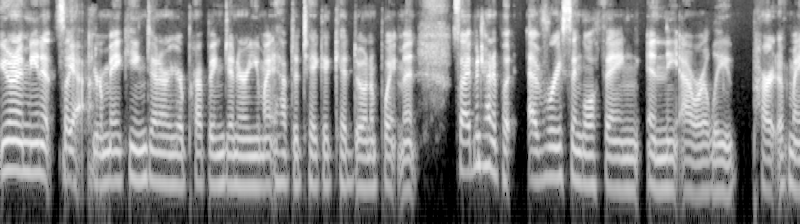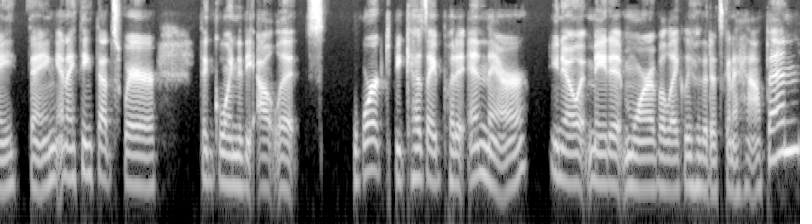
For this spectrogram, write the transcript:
You know what I mean? It's like yeah. you're making dinner, you're prepping dinner, you might have to take a kid to an appointment. So I've been trying to put every single thing in the hourly part of my thing. And I think that's where the going to the outlets worked because I put it in there. You know, it made it more of a likelihood that it's going to happen.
